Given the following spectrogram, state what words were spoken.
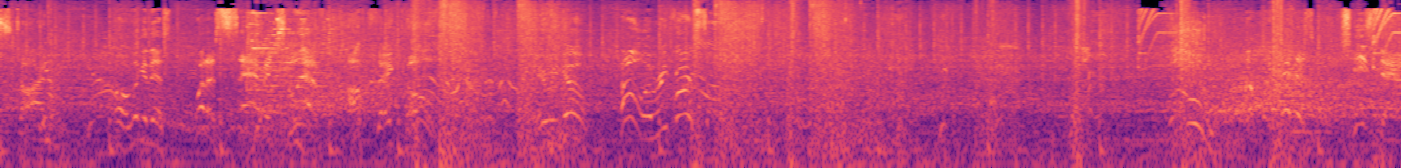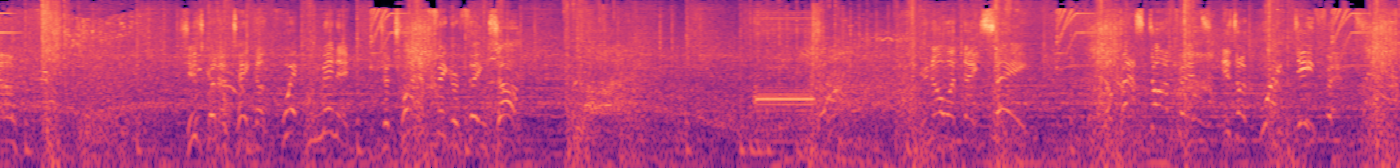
this time. Oh, look at this. What a savage lift. Up they go. Here we go. Oh, a reversal. Oh. She's down. She's gonna take a quick minute to try to figure things out. You know what they say. The best offense is a great defense.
